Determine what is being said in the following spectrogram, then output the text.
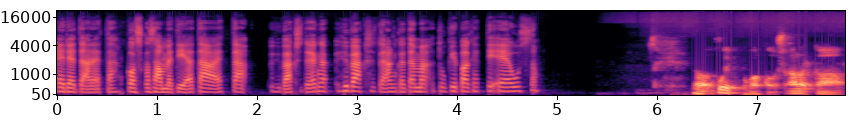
edetään, että koska saamme tietää, että hyväksytäänkö, hyväksytäänkö tämä tukipaketti EU:ssa? No, huippukokous alkaa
